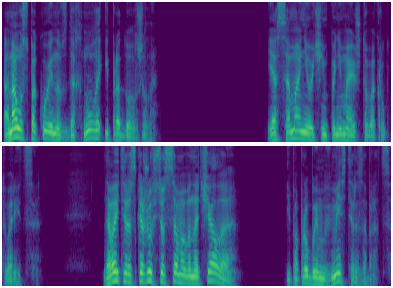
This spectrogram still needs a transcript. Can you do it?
она успокоенно вздохнула и продолжила. Я сама не очень понимаю, что вокруг творится. Давайте расскажу все с самого начала и попробуем вместе разобраться.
